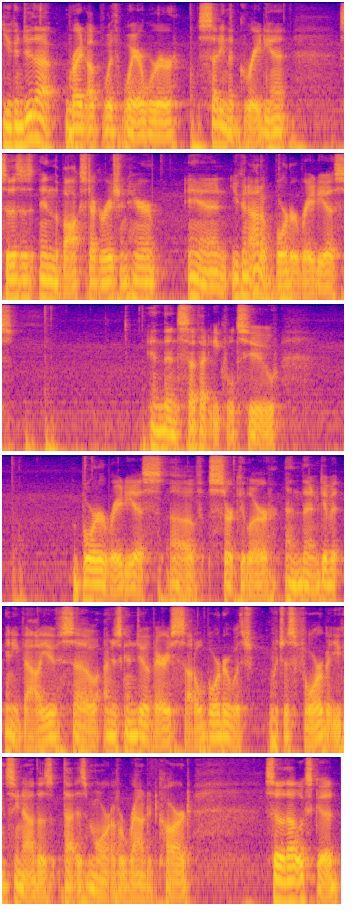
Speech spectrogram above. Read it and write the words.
you can do that right up with where we're setting the gradient. So this is in the box decoration here. and you can add a border radius and then set that equal to border radius of circular and then give it any value. So I'm just going to do a very subtle border which which is 4, but you can see now those that is more of a rounded card. So that looks good.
